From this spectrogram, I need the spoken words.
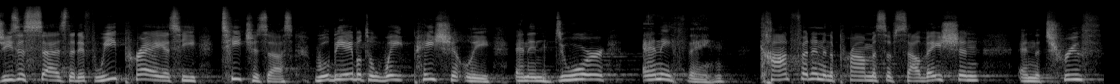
Jesus says that if we pray as he teaches us, we'll be able to wait patiently and endure anything, confident in the promise of salvation and the truth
